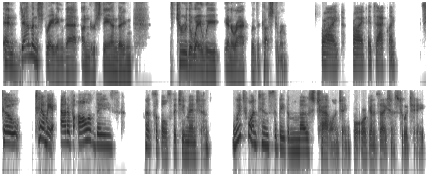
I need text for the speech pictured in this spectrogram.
and demonstrating that understanding through the way we interact with the customer. Right, right, exactly. So tell me, out of all of these principles that you mentioned, which one tends to be the most challenging for organizations to achieve?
